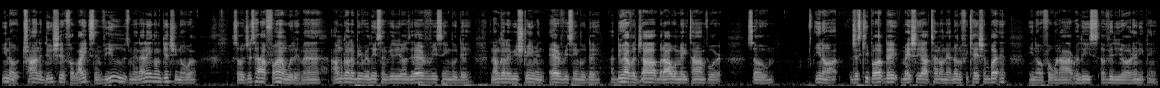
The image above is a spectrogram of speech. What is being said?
you know, trying to do shit for likes and views, man, that ain't gonna get you nowhere. So just have fun with it, man. I'm gonna be releasing videos every single day. And I'm gonna be streaming every single day. I do have a job, but I will make time for it. So, you know, just keep an update. Make sure y'all turn on that notification button, you know, for when I release a video or anything.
